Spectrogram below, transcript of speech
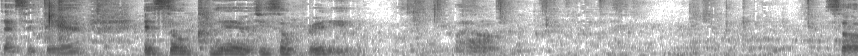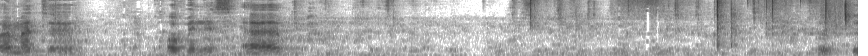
That's it there. It's so clear, it's just so pretty. Wow. So I'm about to open this up. All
